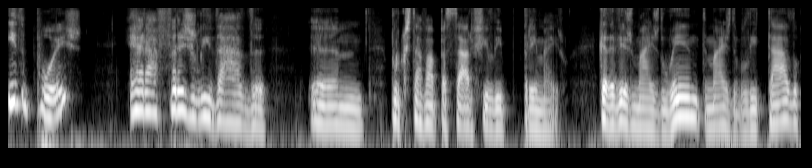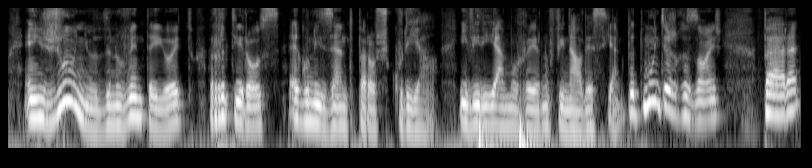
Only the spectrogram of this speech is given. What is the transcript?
E depois era a fragilidade um, porque estava a passar Filipe I cada vez mais doente, mais debilitado, em junho de 98 retirou-se agonizante para o Escorial e viria a morrer no final desse ano. Portanto, muitas razões para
